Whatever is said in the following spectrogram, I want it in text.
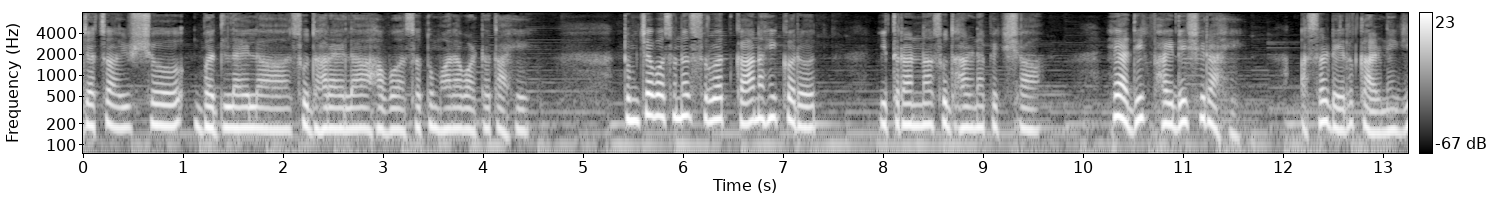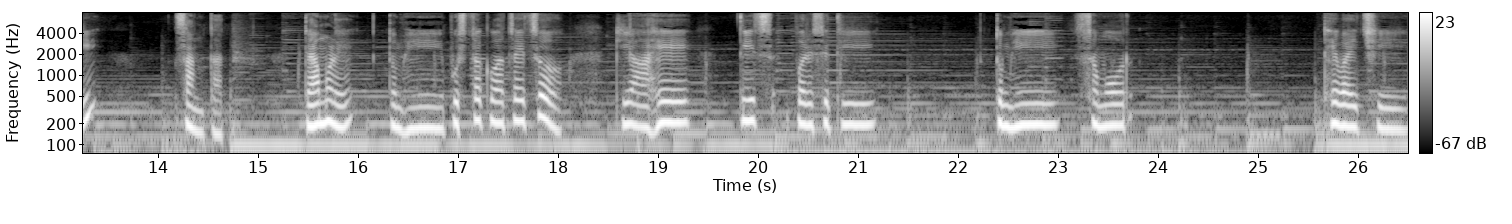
ज्याचं आयुष्य बदलायला सुधारायला हवं असं तुम्हाला वाटत आहे? तुमच्यापासूनच सुरुवात का नाही करत? इतरांना सुधारण्यापेक्षा हे अधिक फायदेशीर आहे असं डेल कार्नेगी सांगतात. त्यामुळे तुम्ही पुस्तक वाचायचं की आहे तीच परिस्थिती तुम्ही समोर ठेवायची.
